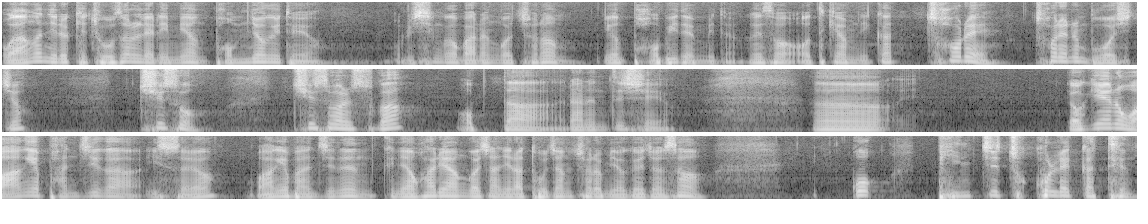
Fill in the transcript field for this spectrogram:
왕은 이렇게 조서를 내리면 법령이 돼요. 우리 신과 말한 것처럼 이건 법이 됩니다. 그래서 어떻게 합니까? 철회. 철회는 무엇이죠? 취소. 취소할 수가 없다라는 뜻이에요. 어, 여기에는 왕의 반지가 있어요. 왕의 반지는 그냥 화려한 것이 아니라 도장처럼 여겨져서 꼭 빈츠 초콜릿 같은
